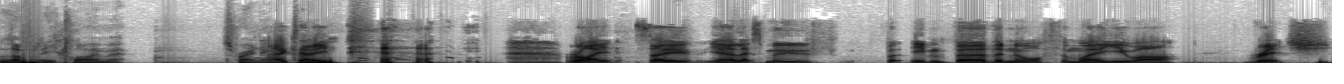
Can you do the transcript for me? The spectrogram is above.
lovely climate. It's raining. Okay. right. So yeah, let's move but even further north than where you are, Rich,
